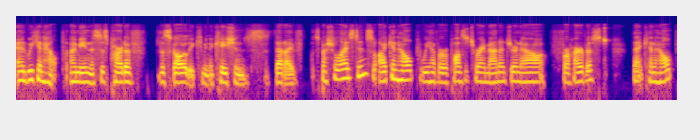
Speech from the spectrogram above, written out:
and we can help. I mean, this is part of the scholarly communications that I've specialized in, so I can help. We have a repository manager now for Harvest that can help.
